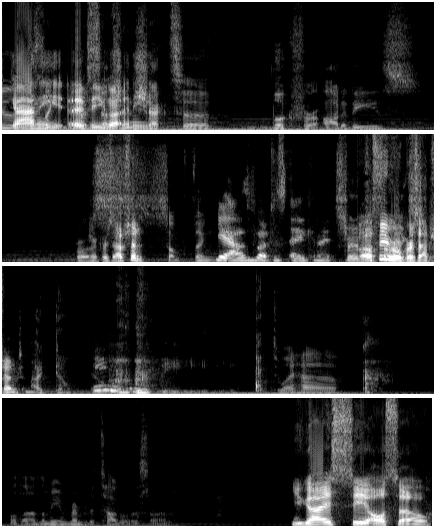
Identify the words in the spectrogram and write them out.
do Gani, a have you got perception any- check to look for oddities? Roll a Just perception. Something. Yeah, I was about to say, can I? Straight up Buffy, roll perception. I don't know what it would be. Do I have? Hold on, let me remember to toggle this on. You guys see also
